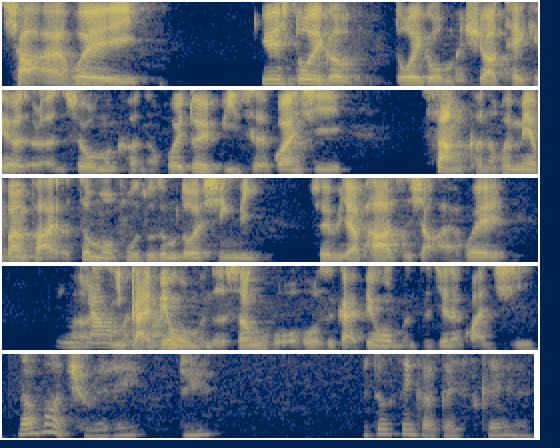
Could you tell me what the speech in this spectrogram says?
小孩会因为多一个多一个我们需要 take care 的人，所以我们可能会对彼此的关系上可能会没有办法有这么付出这么多的心力，所以比较怕的是小孩会。呃，你改变我们的生活，或者是改变我们之间的关系。Not much, really. Do you? I don't think I get scared.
